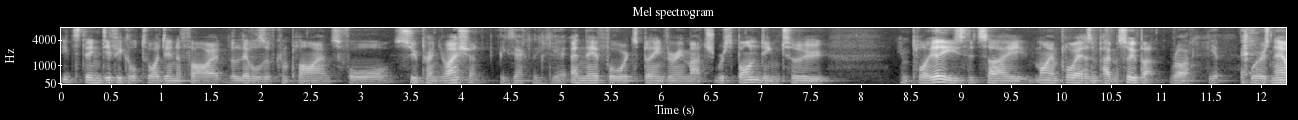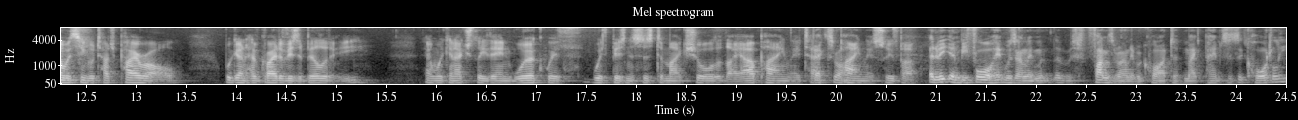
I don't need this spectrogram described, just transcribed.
it's then difficult to identify the levels of compliance for superannuation. Exactly, yeah. And therefore, it's been very much responding to employees that say, My employer hasn't paid my super. Right, yep. Whereas now with single touch payroll, we're going to have greater visibility and we can actually then work with, with businesses to make sure that they are paying their tax, right. paying their super. And, and before, it was only the funds were only required to make payments as a quarterly.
